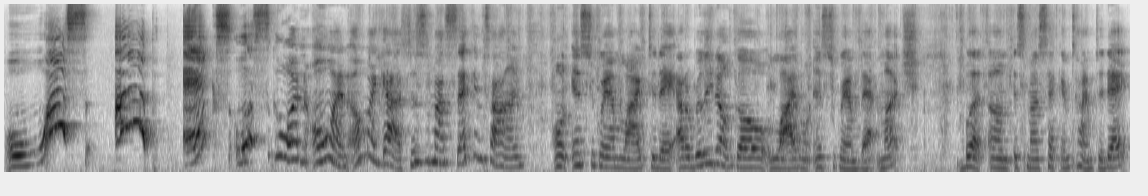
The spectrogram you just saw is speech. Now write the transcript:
What's up, X? What's going on? Oh my gosh, this is my second time on Instagram Live today. I really don't go live on Instagram that much but um, it's my second time today.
